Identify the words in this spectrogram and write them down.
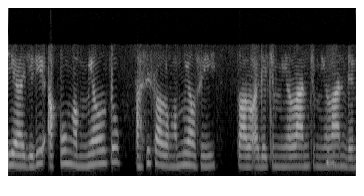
ya jadi aku ngemil tuh pasti selalu ngemil sih selalu ada cemilan cemilan mm. dan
